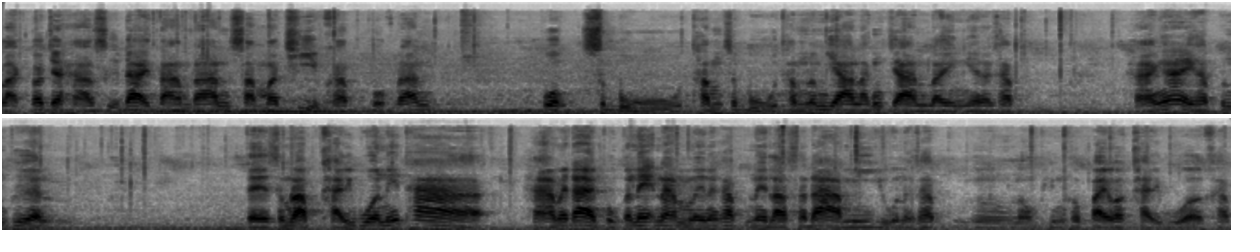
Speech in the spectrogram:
หลัก ๆ ก็จะหาซื้อได้ตามร้านสัมมาชีพครับพวกร้าน พวกสบู่ทำสบู่ทำน้ำยาล้างจานอะไรอย่างเงี้ยนะครับ หาง่ายครับเพื่อนๆ แต่สำหรับไขวัวนี่ถ้าหาไม่ได้ผมก็แนะนำเลยนะครับ ใน Lazada มีอยู่นะครับอลองพิมพ์เข้าไปว่าไขวัวครับ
